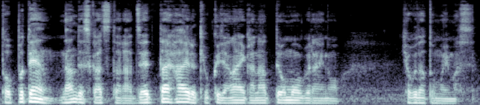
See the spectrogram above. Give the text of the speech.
トップ10何ですかっつったら絶対入る曲じゃないかなって思うぐらいの曲だと思います。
